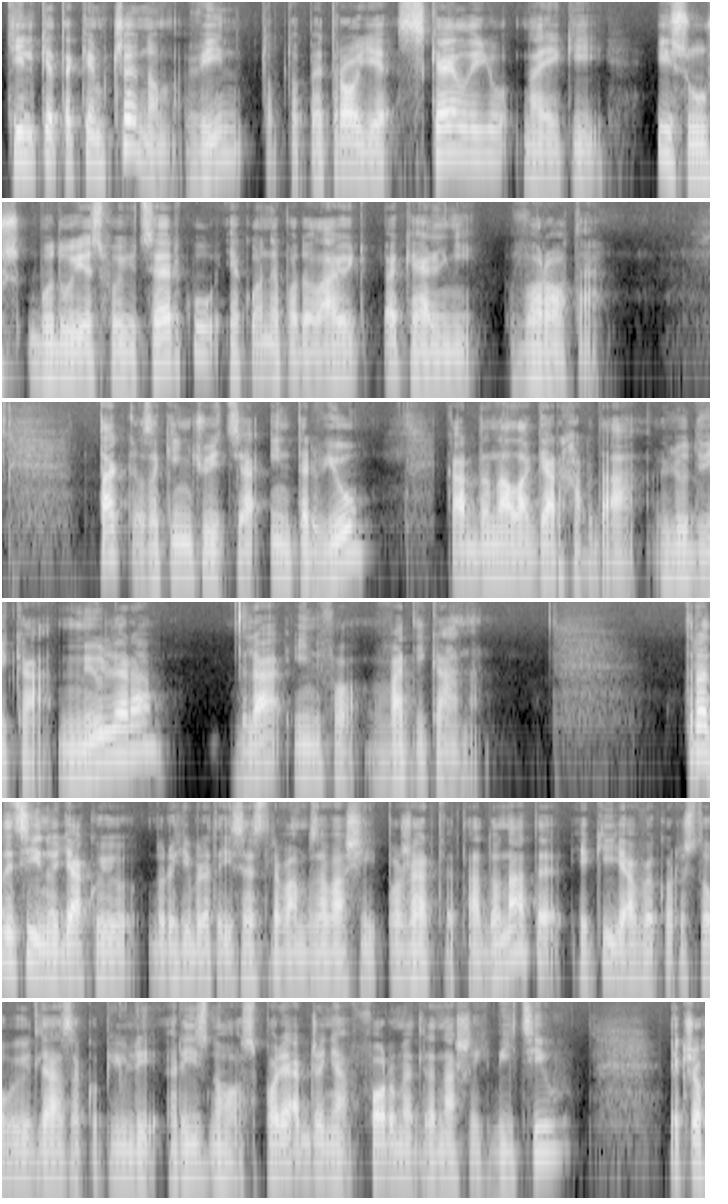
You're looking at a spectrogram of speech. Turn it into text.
Тільки таким чином Він, тобто Петро, є скелею, на якій Ісус будує свою церкву, яку не подолають пекельні ворота. Так закінчується інтерв'ю кардинала Герхарда Людвіка Мюллера для інфо Ватікана. Традиційно дякую, дорогі брати і сестри, вам за ваші пожертви та донати, які я використовую для закупівлі різного спорядження, форми для наших бійців. Якщо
